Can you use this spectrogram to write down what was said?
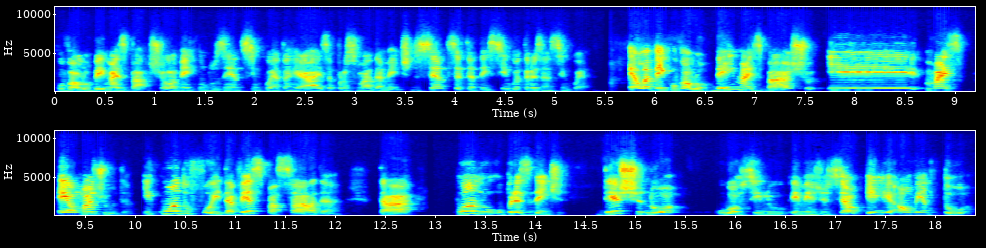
com valor bem mais baixo. Ela vem com 250 reais aproximadamente, de 175 a 350. Ela vem com valor bem mais baixo, e mas é uma ajuda. E quando foi da vez passada, tá? Quando o presidente destinou o auxílio emergencial, ele aumentou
